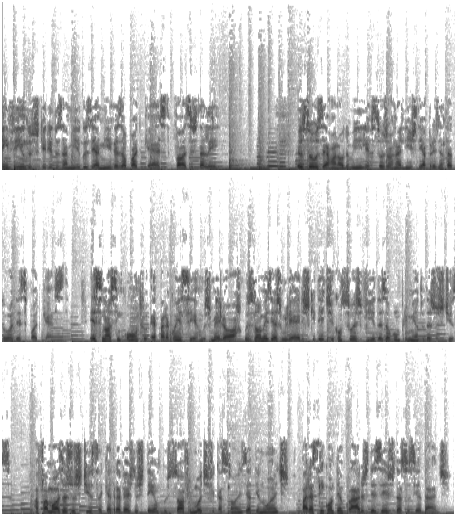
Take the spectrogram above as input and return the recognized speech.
Bem-vindos, queridos amigos e amigas, ao podcast Vozes da Lei. Eu sou o Zé Ronaldo Miller, sou jornalista e apresentador desse podcast. Esse nosso encontro é para conhecermos melhor os homens e as mulheres que dedicam suas vidas ao cumprimento da justiça. A famosa justiça que, através dos tempos, sofre modificações e atenuantes para assim contemplar os desejos da sociedade.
